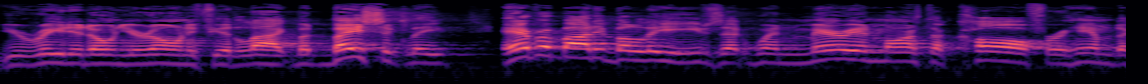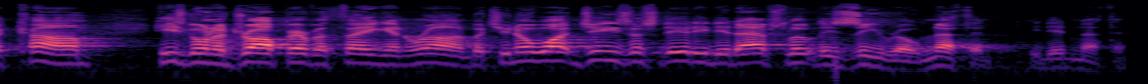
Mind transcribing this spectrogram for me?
You read it on your own if you'd like. But basically, everybody believes that when Mary and Martha call for him to come, he's going to drop everything and run. But you know what Jesus did? He did absolutely zero, nothing. He did nothing.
